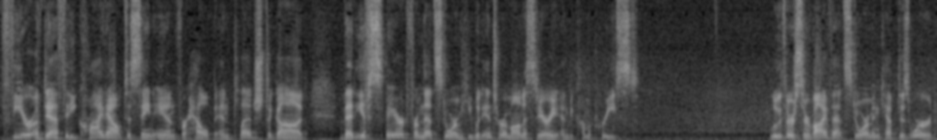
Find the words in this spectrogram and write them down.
fear of death that he cried out to St. Anne for help and pledged to God that if spared from that storm, he would enter a monastery and become a priest. Luther survived that storm and kept his word.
